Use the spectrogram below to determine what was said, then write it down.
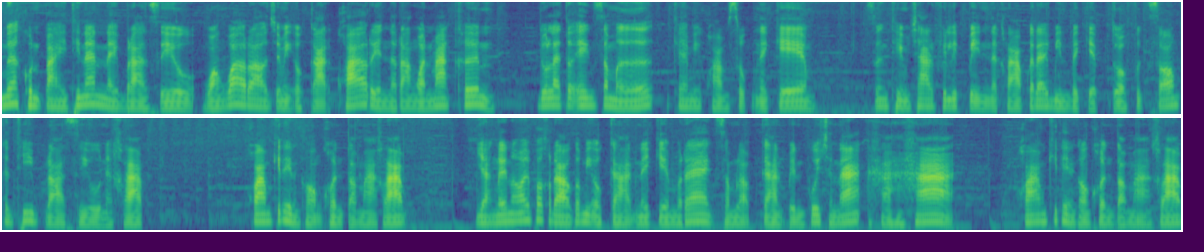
เมื่อคุณไปที่นั่นในบราซิล หวังว่าเราจะมีโอกาสคว้าเหรียญรางวัลมากขึ้น ดูแลตัวเองเสมอ แค่มีความสุขในเกม ซึ่งทีมชาติฟิลิปปินส์นะครับ ก็ได้บินไปเก็บตัวฝึกซ้อมกันที่บราซิลนะครับ ความคิดเห็นของคนต่อมาครับ อย่างน้อยๆพวกเราก็มีโอกาสในเกมแรกสำหรับการเป็นผู้ชนะฮ่าฮ่าความคิดเห็นของคนต่อมาครับ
